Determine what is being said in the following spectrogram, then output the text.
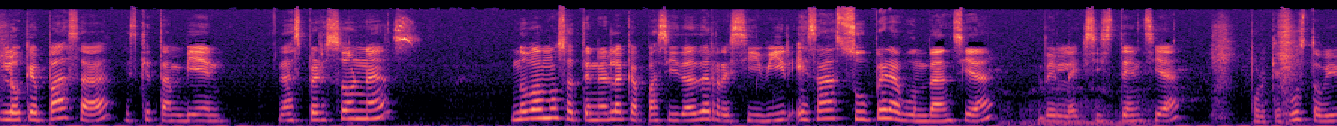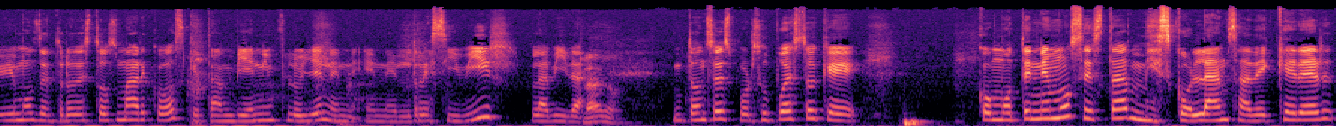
lo que pasa es que también las personas no vamos a tener la capacidad de recibir esa superabundancia de la existencia, porque justo vivimos dentro de estos marcos que también influyen en, en el recibir la vida. Claro. Entonces, por supuesto que como tenemos esta mezcolanza de querer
